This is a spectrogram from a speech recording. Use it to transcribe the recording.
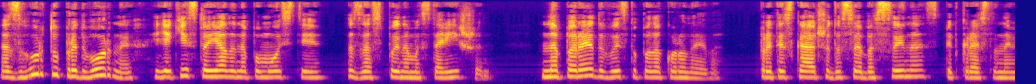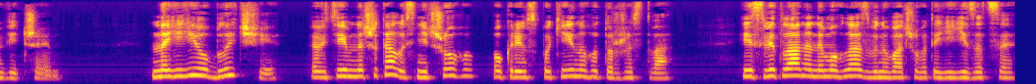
З гурту придворних, які стояли на помості за спинами старішин, наперед виступила королева, притискаючи до себе сина з підкресленим відчаєм. На її обличчі, втім, не читалось нічого, окрім спокійного торжества, і Світлана не могла звинувачувати її за це.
